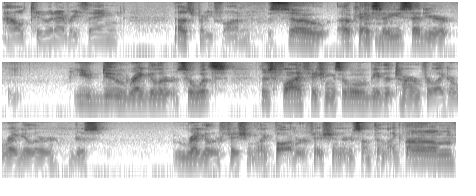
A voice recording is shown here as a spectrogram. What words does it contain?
out to and everything. That was pretty fun. So okay, so you said you're you do regular. So what's there's fly fishing. So what would be the term for like a regular just regular fishing, like bobber fishing or something like that? Um,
